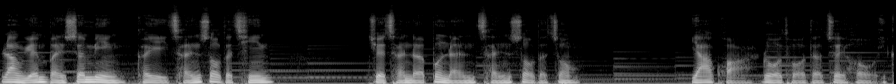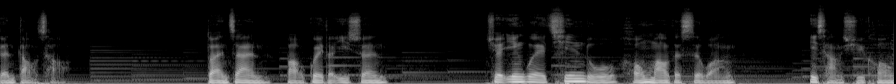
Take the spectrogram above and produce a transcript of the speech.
让原本生命可以承受的轻，却成了不能承受的重，压垮骆驼的最后一根稻草。短暂宝贵的一生，却因为轻如鸿毛的死亡，一场虚空。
